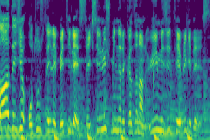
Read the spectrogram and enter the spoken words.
Sadece 30 TL bet ile 83 bin lira kazanan üyemizi tebrik ederiz.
